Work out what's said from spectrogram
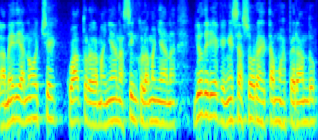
la medianoche, 4 de la mañana, 5 de la mañana, yo diría que en esas horas estamos esperando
